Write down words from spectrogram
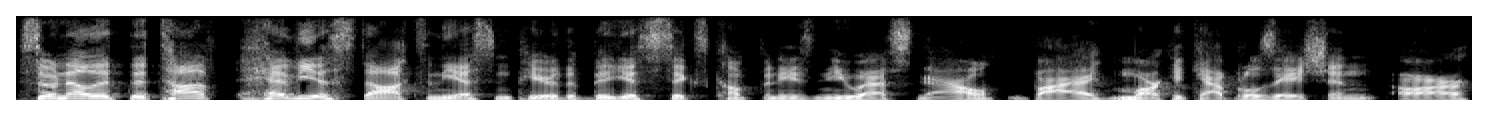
so now that the top heaviest stocks in the S&P are the biggest six companies in the US now by market capitalization are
